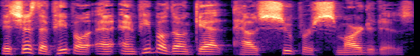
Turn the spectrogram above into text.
it's just that people and, and people don't get how super smart it is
